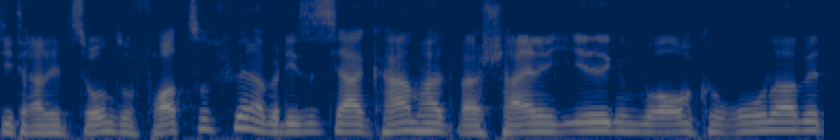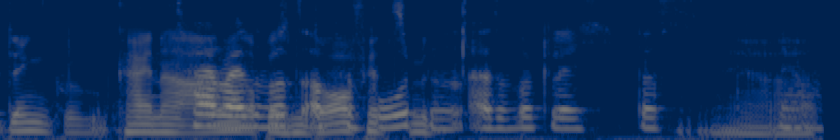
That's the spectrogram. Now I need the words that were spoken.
die Tradition so fortzuführen. Aber dieses Jahr kam halt wahrscheinlich irgendwo auch Corona-bedingt, keine Teilweise Ahnung, ob das im Dorf jetzt mit. Also wirklich, das. ja. ja.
